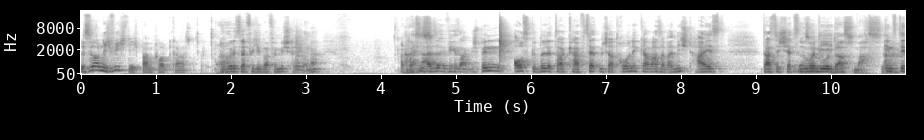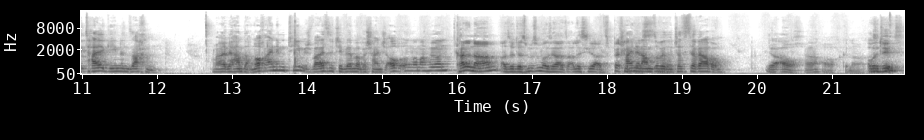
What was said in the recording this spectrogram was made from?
Das ist auch nicht wichtig beim Podcast. Du würdest ja viel lieber für mich reden, ne? Nein, ist, also, wie gesagt, ich bin ausgebildeter Kfz-Mechatroniker, was aber nicht heißt, dass ich jetzt dass nur du die nur das machst. Ja. ins Detail gehenden Sachen Weil wir haben da noch einen im Team, ich weiß nicht, den werden wir wahrscheinlich auch irgendwann mal hören. Keine Namen, also das müssen wir uns ja als alles hier als Special Keine Namen sowieso, das ist ja Werbung. Ja, auch. Ja. Auch, genau. Also Und die, Ins-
